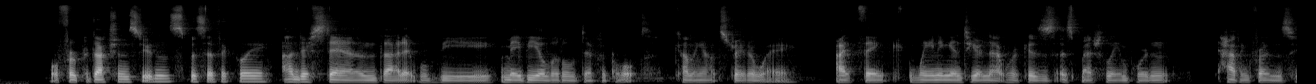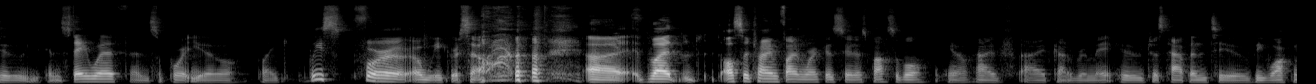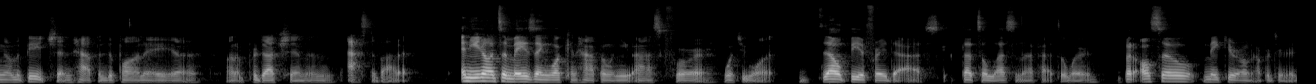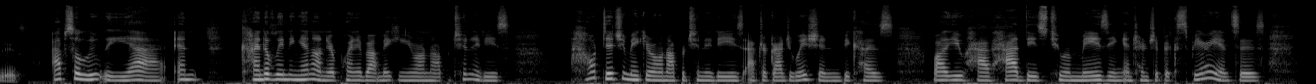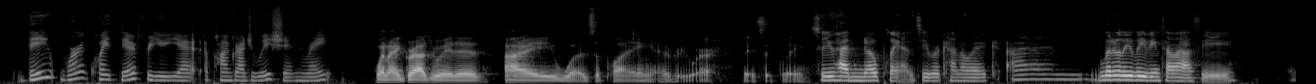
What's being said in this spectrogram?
Well, for production students specifically, understand that it will be maybe a little difficult coming out straight away. I think leaning into your network is especially important. Having friends who you can stay with and support you, like at least for a week or so. uh, but also try and find work as soon as possible. You know, I've I've got a roommate who just happened to be walking on the beach and happened upon a uh, on a production and asked about it. And you know, it's amazing what can happen when you ask for what you want. Don't be afraid to ask. That's a lesson I've had to learn. But also make your own opportunities. Absolutely, yeah. And kind of leaning in on your point about making your own opportunities, how did you make your own opportunities after graduation? Because while you have had these two amazing internship experiences, they weren't quite there for you yet upon graduation, right? When I graduated, I was applying everywhere, basically. So you had no plans. You were kind of like, I'm literally leaving Tallahassee.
